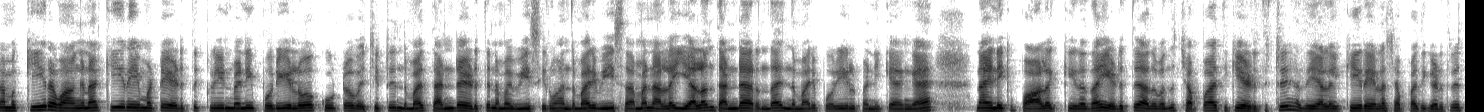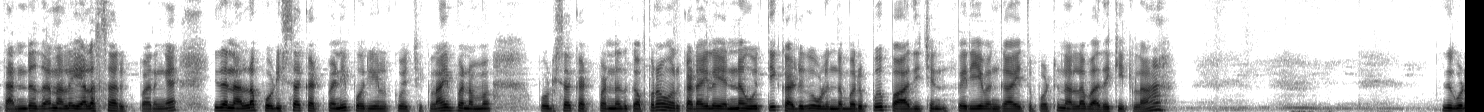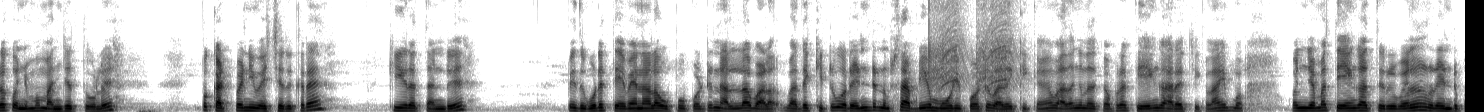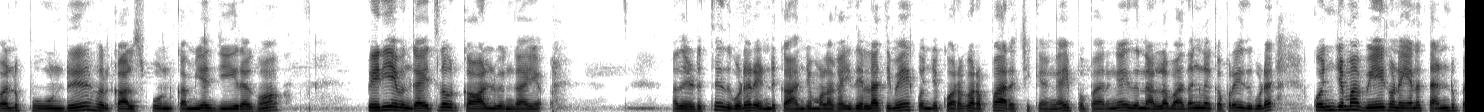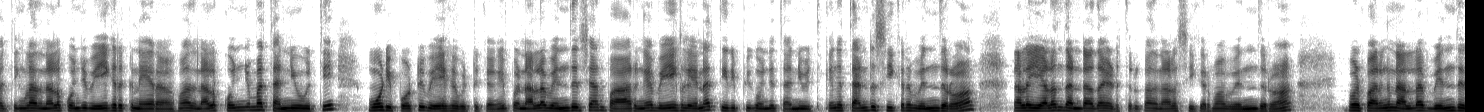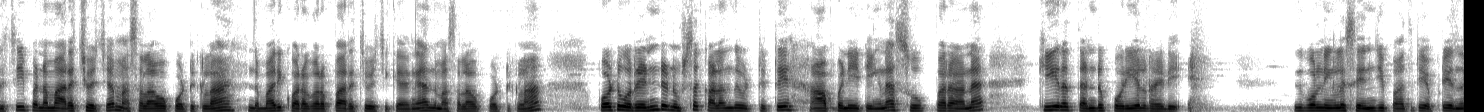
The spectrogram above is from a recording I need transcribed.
நம்ம கீரை வாங்கினா கீரையை மட்டும் எடுத்து க்ளீன் பண்ணி பொரியலோ கூட்டோ வச்சுட்டு இந்த மாதிரி தண்டை எடுத்து நம்ம வீசிடுவோம். அந்த மாதிரி வீசாமல் நல்லா இளம் தண்டாக இருந்தால் இந்த மாதிரி பொரியல் பண்ணிக்கோங்க. நான் இன்றைக்கி பாலக்கீரை தான் எடுத்து அதை வந்து சப்பாத்திக்கு எடுத்துகிட்டு அந்த இலை கீரையெல்லாம் சப்பாத்திக்கு எடுத்துகிட்டு தண்டு தான் நல்லா இலசாக இருக்குது பாருங்கள் இதை நல்லா பொடிசாக கட் பண்ணி பொரியலுக்கு வச்சுக்கலாம். இப்போ நம்ம பொடிசாக கட் பண்ணதுக்கப்புறம் ஒரு கடாயில் எண்ணெய் ஊற்றி கடுகு உளுந்த பருப்பு பாதிச்சின் பெரிய வெங்காயத்தை போட்டு நல்லா வதக்கிக்கலாம். இது கூட கொஞ்சமாக மஞ்சத்தூள். இப்போ கட் பண்ணி வச்சுருக்கிற கீரைத்தண்டு இப்போ இது கூட தேவையான உப்பு போட்டு நல்லா வள வதக்கிட்டு ஒரு ரெண்டு நிமிஷம் அப்படியே மூடி போட்டு வதக்கிக்கங்க. வதங்கினதுக்கப்புறம் தேங்காய் அரைச்சிக்கலாம். இப்போ கொஞ்சமாக தேங்காய் திருவல் ரெண்டு பல் பூண்டு ஒரு கால் ஸ்பூன் கம்மியாக ஜீரகம் பெரிய வெங்காயத்தில் ஒரு கால் வெங்காயம். அதை எடுத்து இது கூட ரெண்டு காஞ்ச மிளகாய் இது எல்லாத்தையுமே கொஞ்சம் குறகுறப்பாக அரைச்சிக்கோங்க. இப்போ பாருங்கள் இது நல்லா வதங்கினதுக்கப்புறம் இது கூட கொஞ்சமாக வேகணும். ஏன்னா தண்டு பார்த்திங்களா அதனால் கொஞ்சம் வேகிறதுக்கு நேரம் ஆகும். அதனால் கொஞ்சமாக தண்ணி ஊற்றி மூடி போட்டு வேக விட்டுக்கோங்க. இப்போ நல்லா வெந்துருச்சான்னு பாருங்கள் வேகலைன்னா திருப்பி கொஞ்சம் தண்ணி ஊற்றிக்கோங்க தண்டு சீக்கிரம் வெந்துடும் நல்லா இளந்தண்டாக தான் எடுத்துருக்கோம். அதனால் சீக்கிரமாக வெந்துடும் இப்போ பாருங்கள் நல்லா வெந்துருச்சு. இப்போ நம்ம அரைச்சி வச்ச மசாலாவை போட்டுக்கலாம். இந்த மாதிரி குறை குறப்பாக அரைச்சி வச்சுக்கோங்க. அந்த மசாலாவை போட்டுக்கலாம். போட்டு ஒரு ரெண்டு நிமிஷம் கலந்து விட்டுட்டு ஆஃப் பண்ணிட்டிங்கன்னா சூப்பரான கீரை தண்டு பொரியல் ரெடி. இதுபோல் நீங்களே செஞ்சு பார்த்துட்டு எப்படி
